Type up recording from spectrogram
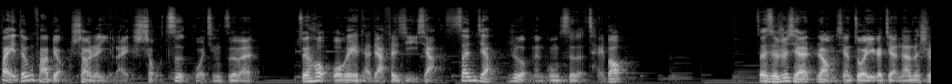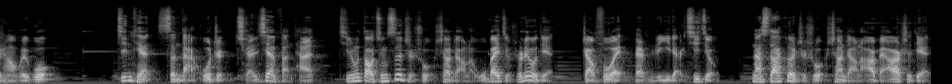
拜登发表上任以来首次国情咨文。最后，我会给大家分析一下三家热门公司的财报。在此之前，让我们先做一个简单的市场回顾。今天三大股指全线反弹，其中道琼斯指数上涨了五百九十六点，涨幅为百分之一点七九；纳斯达克指数上涨了二百二十点，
